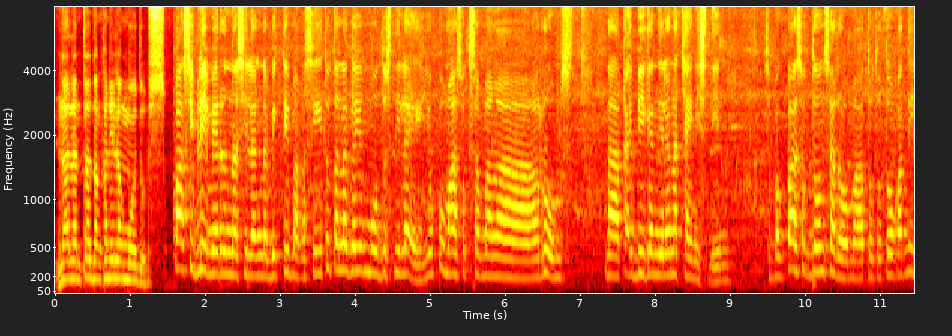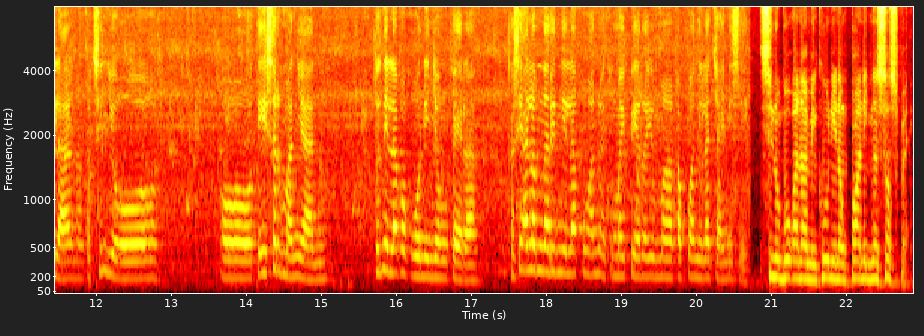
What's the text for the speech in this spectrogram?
nalantad ang kanilang modus. Possibly meron na silang nabiktima kasi ito talaga yung modus nila eh. Yung pumasok sa mga rooms na kaibigan nila na Chinese din. So pagpasok doon sa room, ah, tututukan nila ng kutsilyo o, o taser man yan, doon nila kukunin yung pera. Kasi alam na rin nila kung ano eh, kung may pera yung mga kapwa nila Chinese eh. Sinubukan namin kunin ang panig ng suspect,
